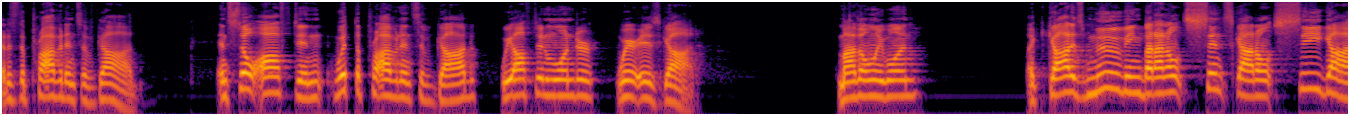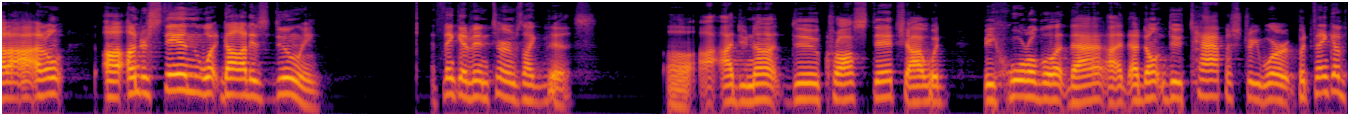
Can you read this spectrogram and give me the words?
That is the providence of God. And so often, with the providence of God, we often wonder, where is God? Am I the only one? Like, God is moving, but I don't sense God. I don't see God. I, don't uh, understand what God is doing. I think of it in terms like this uh, I, I, do not do cross stitch. I would be horrible at that. I, I don't do tapestry work. But think of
